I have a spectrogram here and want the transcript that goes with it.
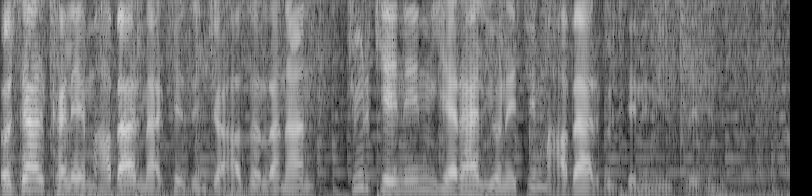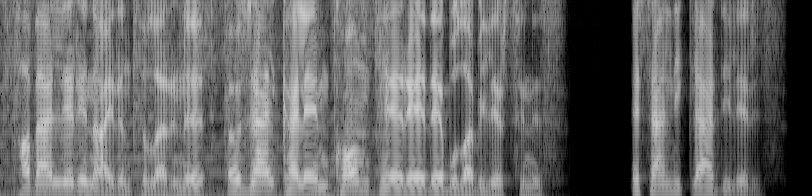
Özel Kalem Haber Merkezi'nce hazırlanan Türkiye'nin yerel yönetim haber bültenini izlediniz. Haberlerin ayrıntılarını özelkalem.com.tr'de bulabilirsiniz. Esenlikler dileriz.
